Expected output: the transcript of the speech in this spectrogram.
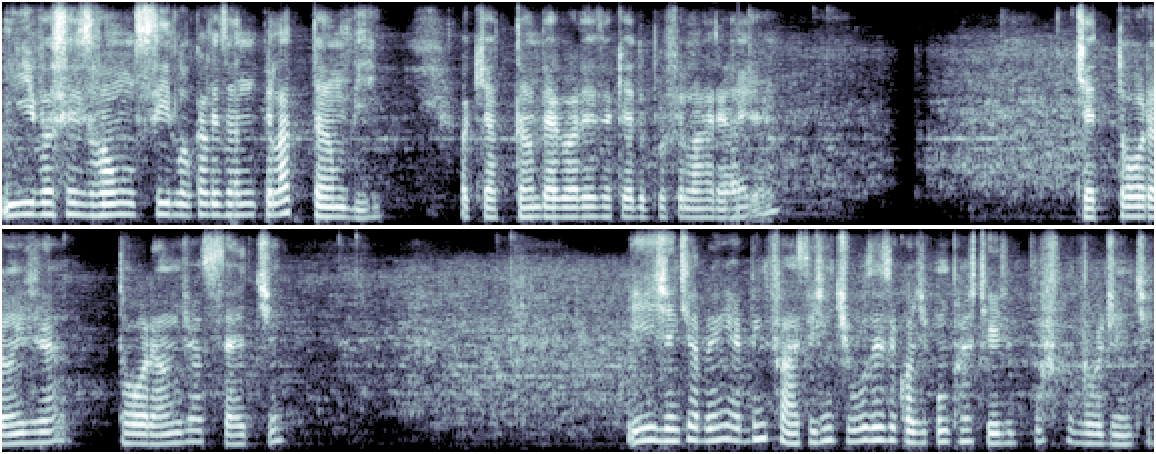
E vocês vão se localizando pela thumb. Aqui a thumb agora esse aqui é do perfil laranja. Que é Toranja, Toranja 7. E, gente, é bem, é bem fácil. A gente usa esse código compartilhe, por favor, gente.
